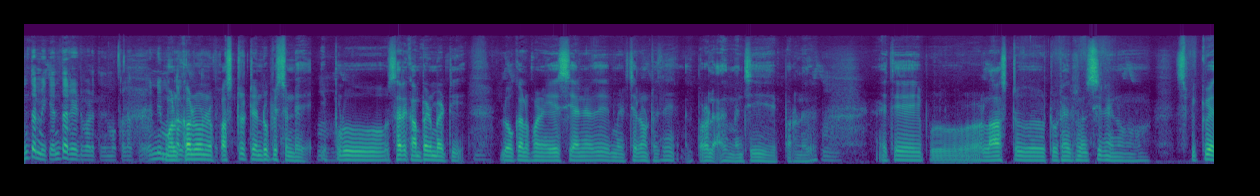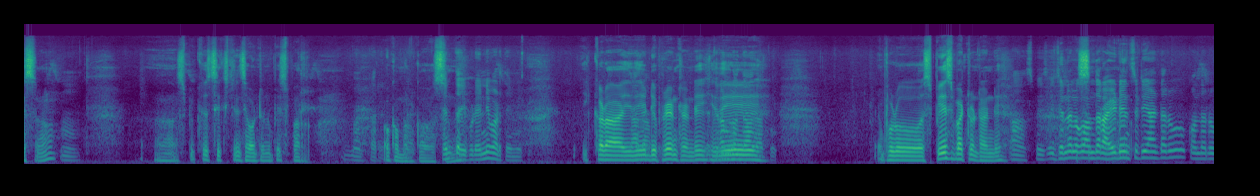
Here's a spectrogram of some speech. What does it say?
ఎంత మీకు ఎంత రేట్ పడుతుంది మొక్కలకు? ఎన్ని మొక్కలు మొలకలు ఫస్ట్ టెన్ రూపీస్ ఉండే ఇప్పుడు సరే కంపెనీ బట్టి లోకల్ పని ఏసీ అనేది మెడిచల్ ఉంటుంది. అది పర్వాలేదు అది మంచి పర్వాలేదు. అయితే ఇప్పుడు లాస్ట్ టూ టైమ్స్ నుంచి నేను స్పిక్ వేస్తాను. SPIC sixteen seventeen rupees per. ఒక మొలక వస్తుంది. ఇప్పుడు ఎన్ని పడతాయి ఇక్కడ ఇది డిఫరెంట్ అండి. ఇది ఇప్పుడు స్పేస్ బట్టి ఉంటుంది జనరల్గా అందరు హై డెన్సిటీ అంటారు కొందరు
